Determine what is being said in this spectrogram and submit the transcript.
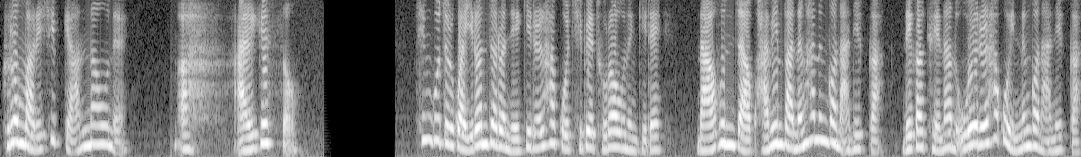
그런 말이 쉽게 안 나오네. 아, 알겠어. 친구들과 이런저런 얘기를 하고 집에 돌아오는 길에 나 혼자 과민 반응하는 건 아닐까, 내가 괜한 오해를 하고 있는 건 아닐까,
